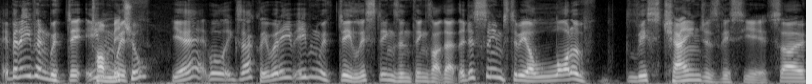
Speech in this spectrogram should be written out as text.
Yeah, But even with de- even Tom with- Mitchell? yeah, well, exactly. But even with delistings and things like that, there just seems to be a lot of list changes this year. So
